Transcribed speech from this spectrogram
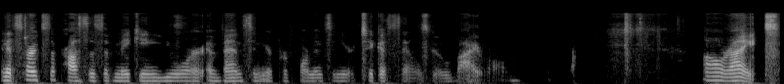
And it starts the process of making your events and your performance and your ticket sales go viral. All right.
